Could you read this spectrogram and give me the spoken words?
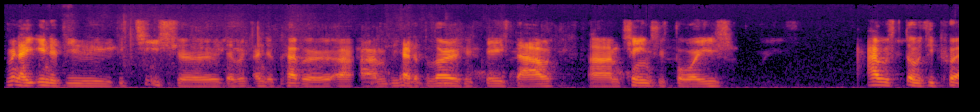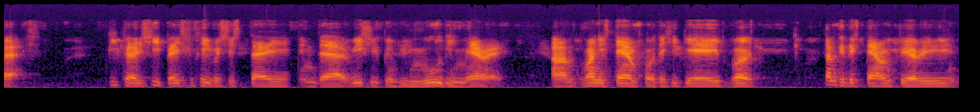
when I interviewed the teacher that was undercover, um, we had to blur his face out, um, change his voice, I was so depressed because he basically was just that we should been removing merit. Um, one example that he gave was something that sounds very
